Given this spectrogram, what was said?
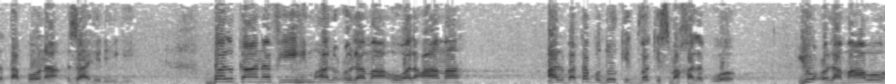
تتبع نه ظاهریږي بل کان فیهم العلماء والعامه البته په دو کې دوه قسمه خلق وو یو علماء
